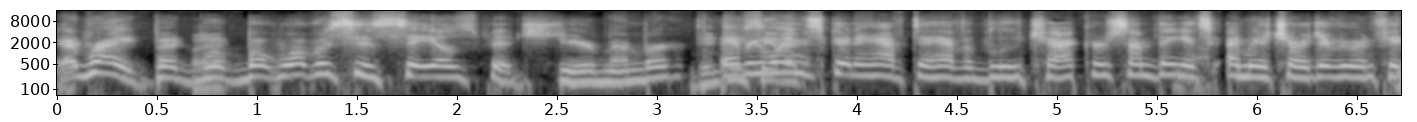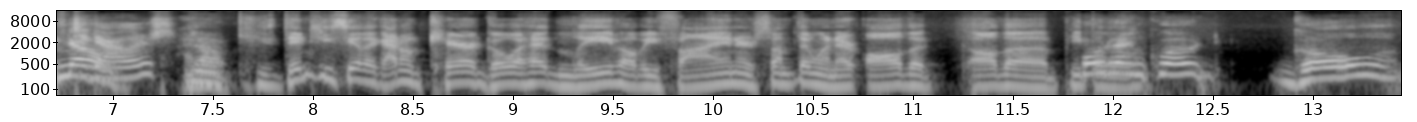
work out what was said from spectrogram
Uh, yeah, Right, but, But- but but what was his sales pitch? Do you remember? Didn't he say, Everyone's like- going to have to have a blue check or something. It's I'm going to charge everyone fifty dollars. I don't. He's, didn't he say like I don't care? Go ahead and leave. I'll be fine or something. When all the all the people. "Quote unquote." Go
